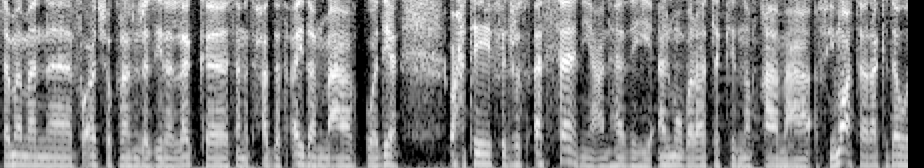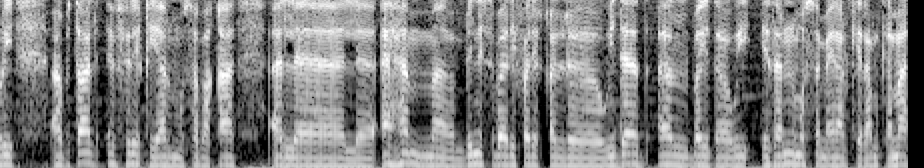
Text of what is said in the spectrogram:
تماما فؤاد شكرا جزيلا لك. سنتحدث أيضا مع وديع وحتي في الجزء الثاني عن هذه المباراة لكن نبقى مع في معترك دوري أبطال إفريقيا المسابقة الأهم بالنسبة لفريق الوداد البيضاوي. إذا مستمعينا الكرام كما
